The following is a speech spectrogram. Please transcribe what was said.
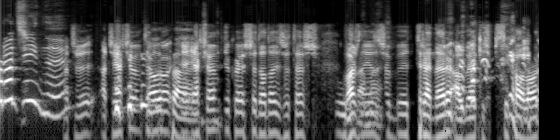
urodziny. Znaczy, znaczy ja, chciałem tylko, No tak. ja, ja chciałem tylko jeszcze dodać, że też ważne jest, żeby trener albo jakiś psycholog.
